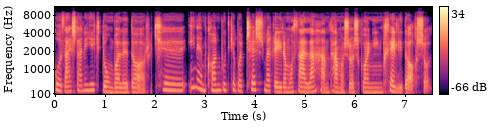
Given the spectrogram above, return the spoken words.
گذشتن یک دنبال دار که این امکان بود که با چشم غیر مسلح هم تماشاش کنیم خیلی داغ شد.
